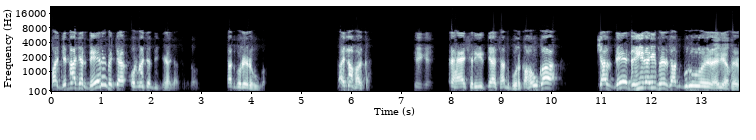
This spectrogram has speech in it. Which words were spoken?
ਪਰ ਜਿੰਨਾ ਚਿਰ ਦੇਹ ਦੇ ਵਿੱਚ ਹੈ ਉਹਨਾਂ ਚਿਰ ਨਹੀਂ ਕਿਹਾ ਜਾ ਸਕਦਾ। ਸਤਿਗੁਰੇ ਰਹੂਗਾ। ਇੰਨਾ ਫ਼ਰਕ ਹੈ। ਠੀਕ ਹੈ। ਫਿਰ ਹੈ ਸਰੀਰ ਤੇ ਸਤਿਗੁਰ ਕਹੂਗਾ। ਜਦ ਦੇਹ ਨਹੀਂ ਰਹੀ ਫਿਰ ਸਤਿਗੁਰੂ ਰਹਿ ਗਿਆ ਫਿਰ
